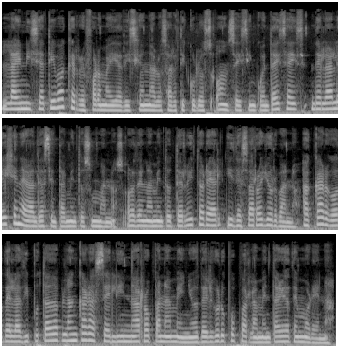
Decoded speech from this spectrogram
la iniciativa que reforma y adiciona los artículos 11 y 56 de la Ley General de Asentamientos Humanos, Ordenamiento Territorial y Desarrollo Urbano, a cargo de la diputada Blanca Araceli Narro Panameño del Grupo Parlamentario de Morena.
